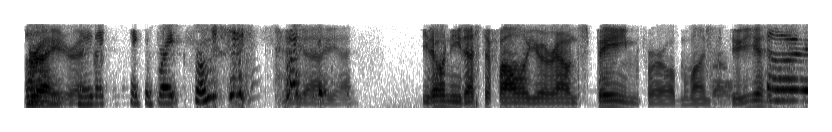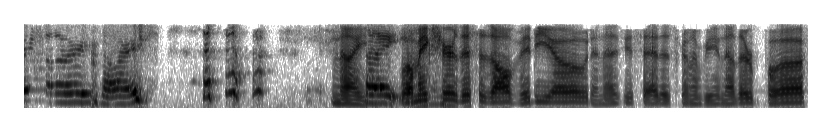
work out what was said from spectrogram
um, Right, You know, right. they can take a break from it. yeah, yeah. You don't need us to follow you around Spain for a month, do you? Sorry, sorry, sorry. Nice. Uh, well, make sure this is all videoed, and as you said, it's going to be another book,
